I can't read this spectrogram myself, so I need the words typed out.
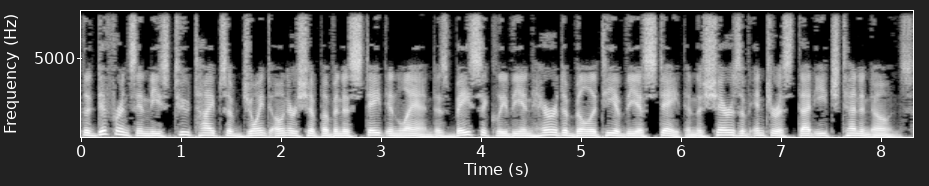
The difference in these two types of joint ownership of an estate in land is basically the inheritability of the estate and the shares of interest that each tenant owns.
